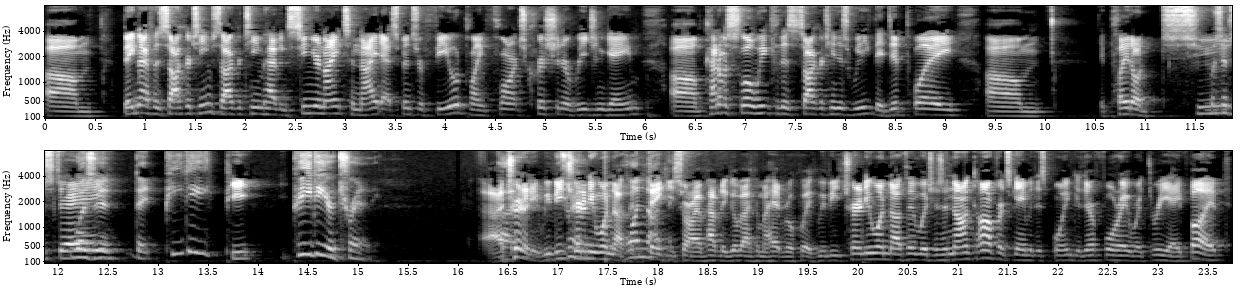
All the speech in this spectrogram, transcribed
Um, big night for the soccer team. Soccer team having senior night tonight at Spencer Field, playing Florence Christian, a region game. Um, kind of a slow week for this soccer team this week. They did play. Um, they played on was Tuesday. it was it the PD Pete, PD or Trinity? Uh, Trinity. We beat Trinity one nothing. Thank you. Sorry, I'm having to go back in my head real quick. We beat Trinity one nothing, which is a non-conference game at this point because they're four A, we're three A. But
